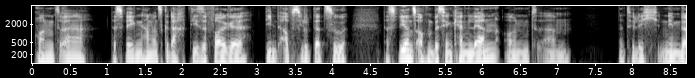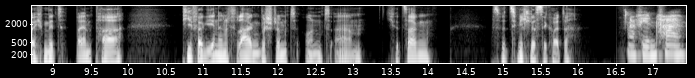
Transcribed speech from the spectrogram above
Und äh, deswegen haben wir uns gedacht, diese Folge dient absolut dazu, dass wir uns auch ein bisschen kennenlernen. Und ähm, natürlich nehmen wir euch mit bei ein paar tiefergehenden Fragen bestimmt. Und ähm, ich würde sagen, es wird ziemlich lustig heute. Auf jeden Fall.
